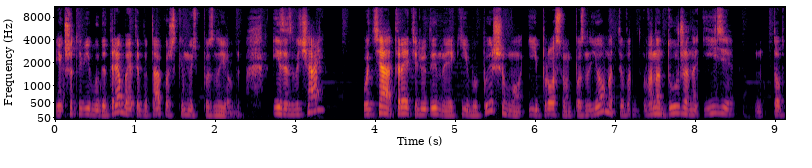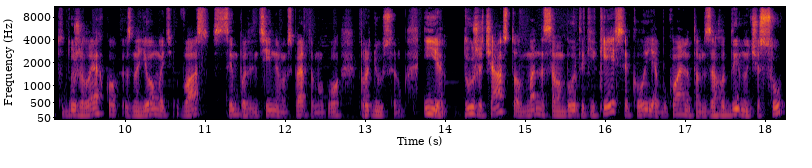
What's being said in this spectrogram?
якщо тобі буде треба, я тебе також з кимось познайомлю. І зазвичай. Оця третя людина, якій ми пишемо і просимо познайомити, вона дуже на ізі, тобто дуже легко знайомить вас з цим потенційним експертом або продюсером. І дуже часто в мене саме були такі кейси, коли я буквально там за годину часу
